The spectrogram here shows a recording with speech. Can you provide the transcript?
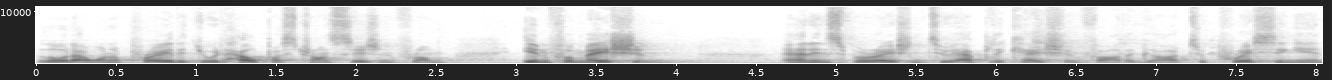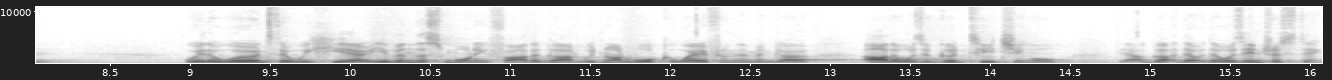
Lord, I want to pray that you would help us transition from information and inspiration to application, Father God, to pressing in where the words that we hear, even this morning, Father God, we'd not walk away from them and go, oh, that was a good teaching or that was interesting.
